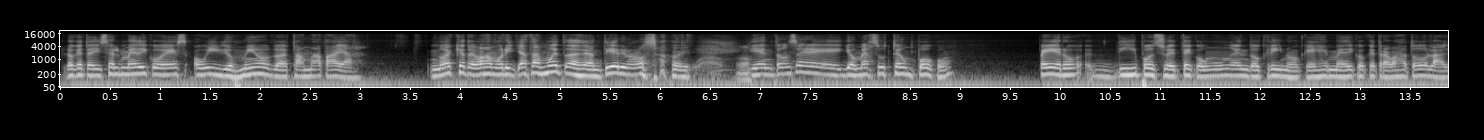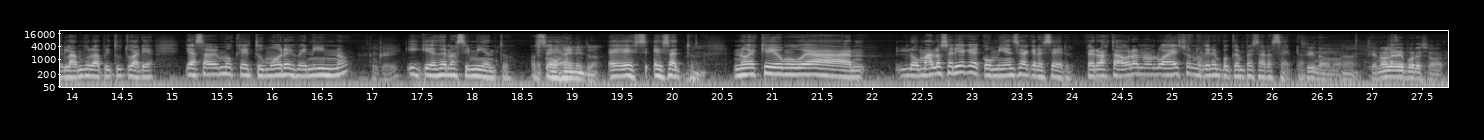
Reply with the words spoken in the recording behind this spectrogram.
lo que te dice el médico es, oye, Dios mío, tú estás mata ya. No es que te vas a morir, ya estás muerta desde antier y no lo sabes. Oh. Y entonces yo me asusté un poco, pero di por suerte con un endocrino, que es el médico que trabaja todo la glándula pituitaria. Ya sabemos que el tumor es benigno y que es de nacimiento. O Es sea, congénito. Es, exacto. No es que yo me voy a... Lo malo sería que comience a crecer, pero hasta ahora no lo ha hecho, no tiene por qué empezar a hacerlo. Sí, no, no. Ah. Que no le dé por eso ahora.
